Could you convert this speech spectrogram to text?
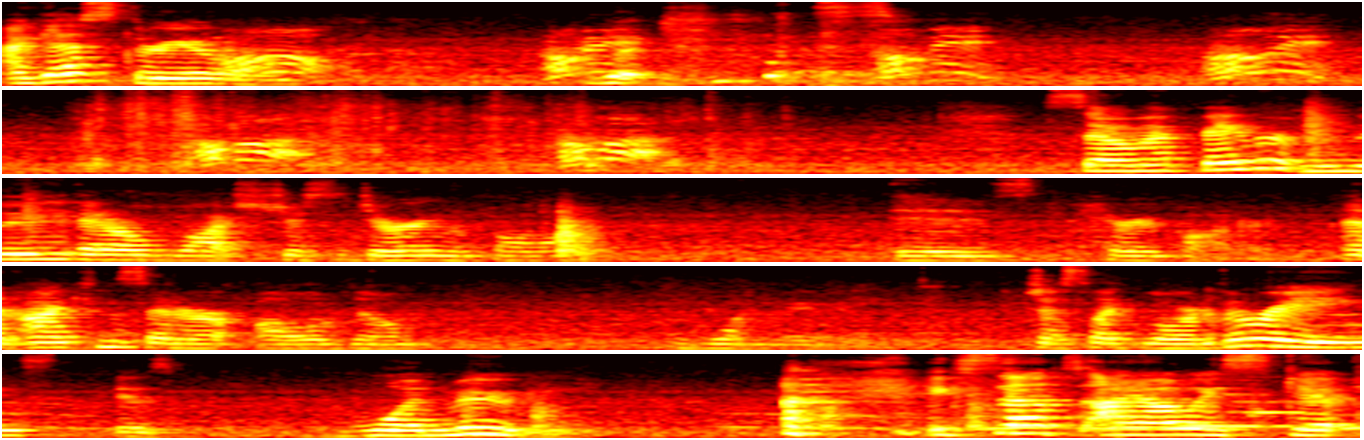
I guess three of them. What- so my favorite movie that I'll watch just during the fall is Harry Potter, and I consider all of them one movie. Just like Lord of the Rings is one movie. Except I always skip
